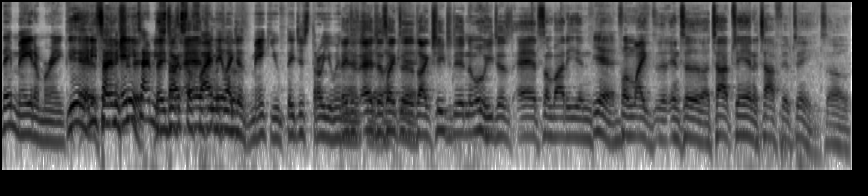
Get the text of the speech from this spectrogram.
they made him ranked. Yeah, anytime, anytime he They starts the fight, they like the- just make you. They just throw you in They there. just add shit, just like, the yeah. like Cheech did in the movie. He just adds somebody in Yeah. from like the, into a top ten or top fifteen. So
